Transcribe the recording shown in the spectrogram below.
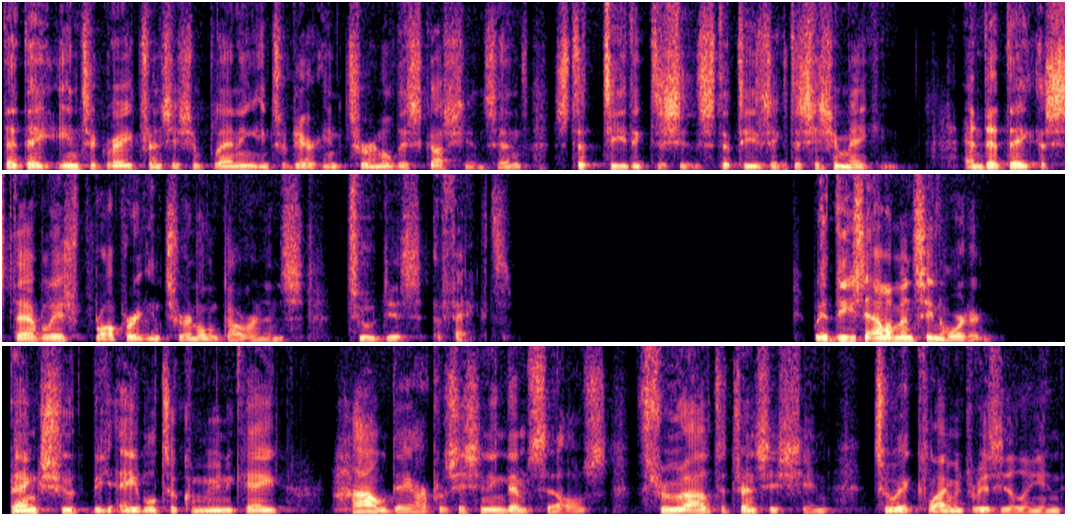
that they integrate transition planning into their internal discussions and strategic, strategic decision making, and that they establish proper internal governance to this effect. With these elements in order, banks should be able to communicate how they are positioning themselves throughout the transition to a climate resilient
